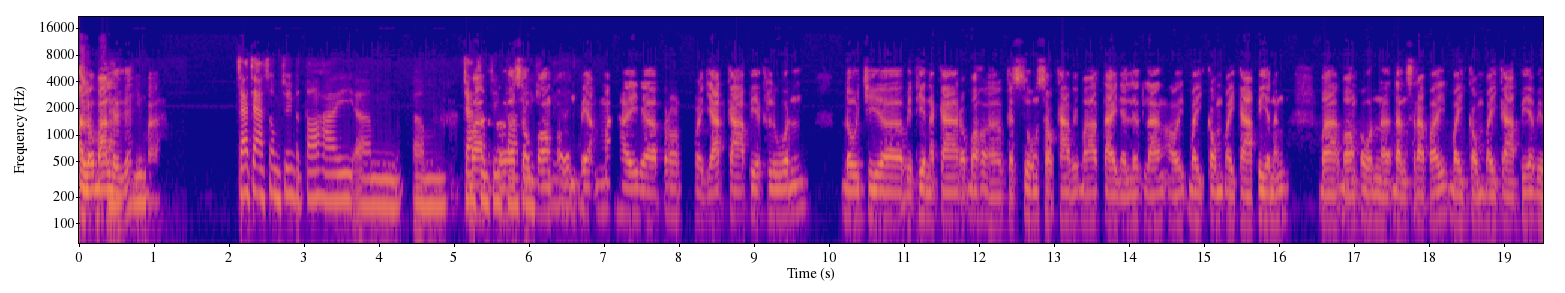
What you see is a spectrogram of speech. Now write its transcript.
ឥឡូវបានលើទេបាទចាចាសូមអញ្ជើញបន្តហើយអឺអឺចាសូមអញ្ជើញបន្តសូមបងប្អូនពាក់ម៉ាស់ហើយប្រុងប្រយ័ត្នការពារខ្លួន ដូចជាវិធានការរបស់ក្រសួងសុខាភិបាលតែងតែលើកឡើងឲ្យ3កុំ3ការពារហ្នឹងបាទបងប្អូនដឹងស្រាប់ហើយ3កុំ3ការពារវា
